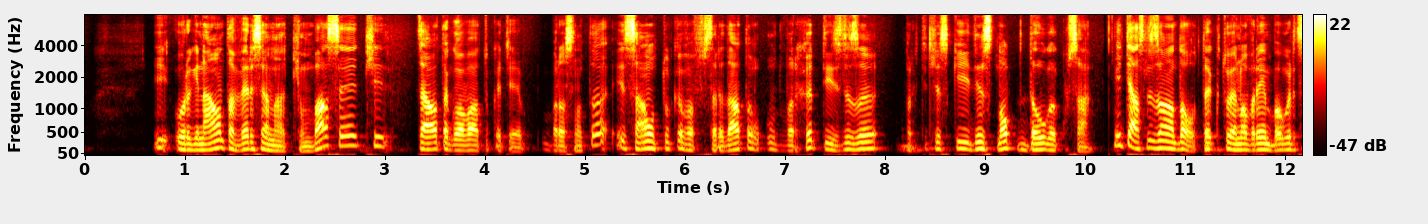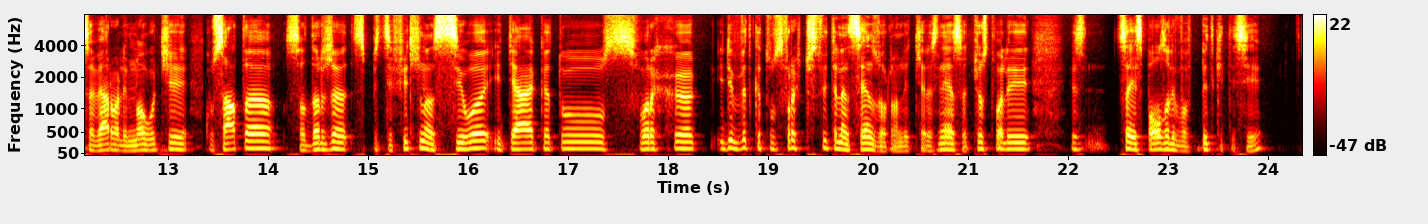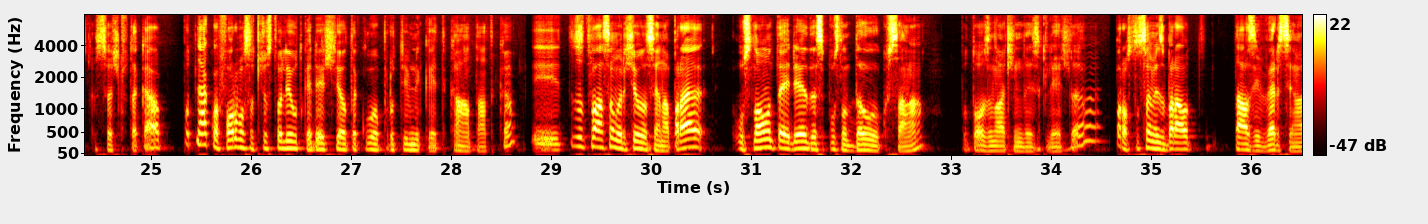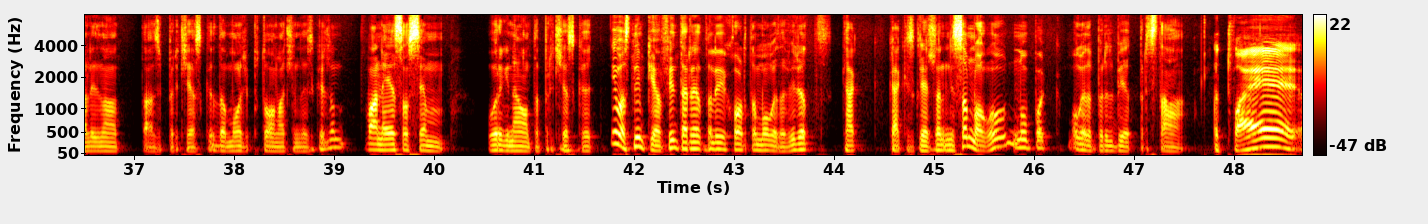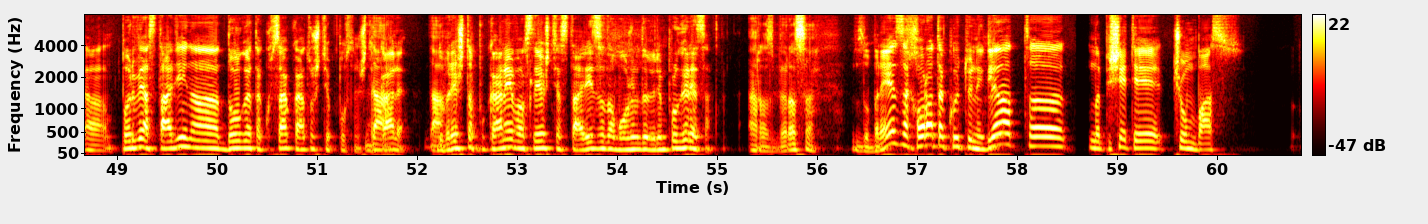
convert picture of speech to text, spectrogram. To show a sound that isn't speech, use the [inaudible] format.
И оригиналната версия на чумбас е, че цялата глава тук ти е бръсната и само тук в средата от върха ти излиза практически един сноп дълга коса. И тя слиза надолу, тъй като едно време българите са вярвали много, че косата съдържа специфична сила и тя е като свърх, един вид като свръхчувствителен сензор. Нали? Чрез нея са чувствали, са използвали в битките си също така под някаква форма са чувствали откъде ще атакува противника и така нататък. И затова съм решил да се направя. Основната идея е да се пусна дълга коса, по този начин да изглежда. Просто съм избрал тази версия нали, на тази прическа, да може по този начин да изглежда. Това не е съвсем оригиналната прическа. Има снимки в интернет, нали, хората могат да видят как, как изглежда. Не са много, но пък могат да придобият представа. А това е а, първия стадий на дългата коса, която ще пуснеш, да, така ли? Да. Добре, ще поканя в следващия стадий, за да можем да видим прогреса. Разбира се. Добре, за хората, които не гледат, а, напишете чумбас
